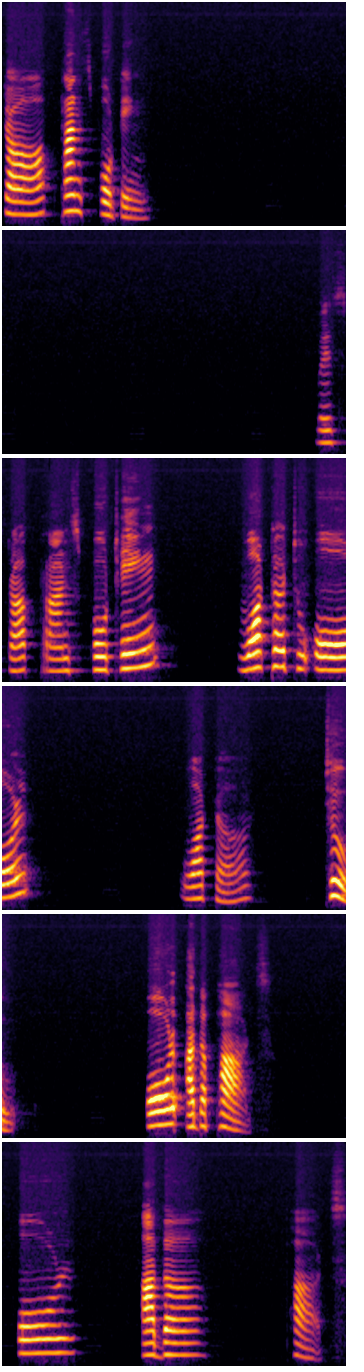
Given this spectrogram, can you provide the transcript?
stop transporting. will stop transporting water to all water to all other parts all other parts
